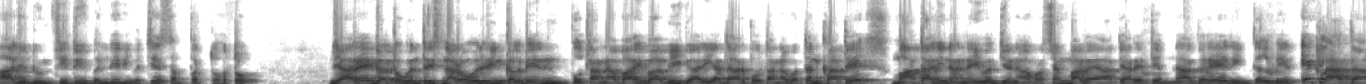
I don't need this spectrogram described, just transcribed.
આજ દૂન સીધી બંનેની વચ્ચે સંપર્ક તો હતો. જ્યારે ગત ઓગણત્રીસના રોજ રિંકલબેન પોતાના ભાઈ ભાભી ગારિયાધાર પોતાના વતન ખાતે માતાજીના નૈવેદ્યના પ્રસંગમાં ગયા ત્યારે તેમના ઘરે રિંકલબેન એકલા હતા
